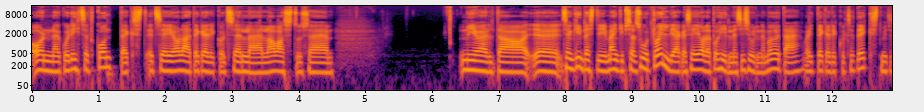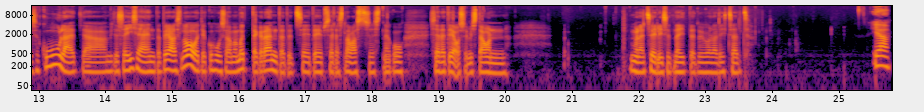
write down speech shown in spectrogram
on nagu lihtsalt kontekst, et see ei ole tegelikult selle lavastuse äh, nii-öelda, eh, see on kindlasti, mängib seal suurt rolli, aga see ei ole põhiline sisuline mõõde, vaid tegelikult see tekst, mida sa kuuled ja mida sa ise enda peas lood ja kuhu sa oma mõttega rändad, et see teeb sellest lavastusest nagu selle teose, mis ta on. mõned sellised näited võib-olla lihtsalt. jaa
